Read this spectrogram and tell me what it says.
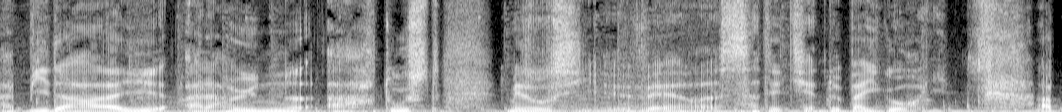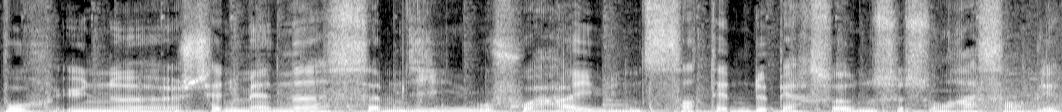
à Bidaraï, à La Rune, à Artoust, mais aussi vers Saint-Étienne de Baïgori. À Pau, une chaîne humaine, samedi, au Foirail, une centaine de personnes se sont rassemblées,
